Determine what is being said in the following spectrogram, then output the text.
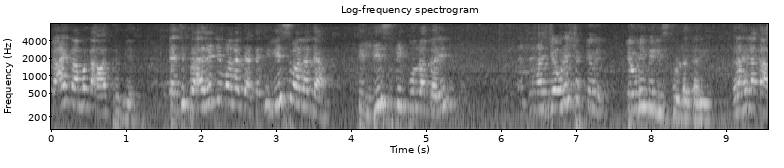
काय कामं गावात हवी आहेत? त्याची प्रायोरिटी मला द्या त्याची लिस्ट मला द्या. ती लिस्ट मी पूर्ण करीन. मला जेवढे शक्य होईल तेवढी मी लिस्ट पूर्ण करीन. राहिला का?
